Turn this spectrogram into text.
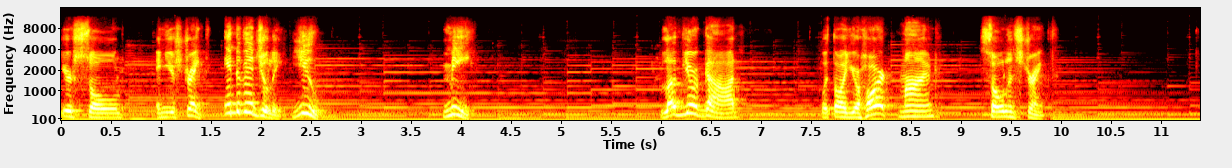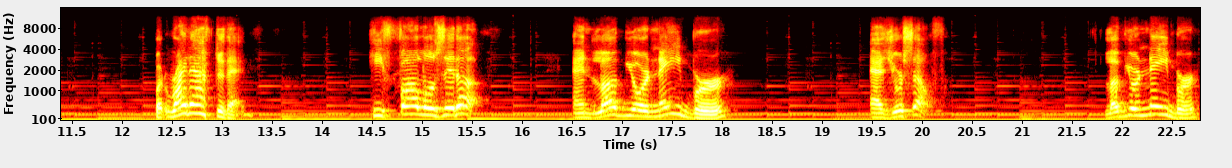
your soul, and your strength. Individually, you, me. Love your God with all your heart, mind, soul, and strength. But right after that, he follows it up and love your neighbor as yourself. Love your neighbor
